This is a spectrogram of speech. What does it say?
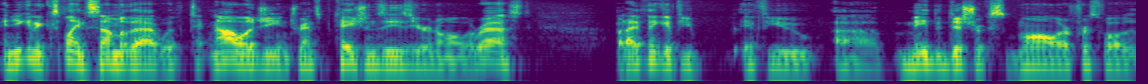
and you can explain some of that with technology and transportation's easier and all the rest. But I think if you if you uh, made the district smaller, first of all,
